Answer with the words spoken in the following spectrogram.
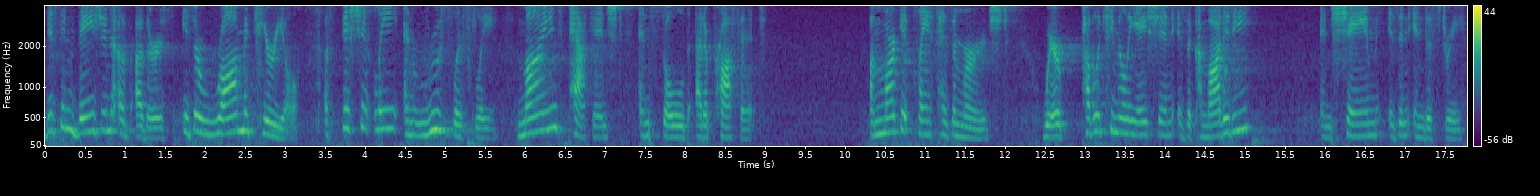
This invasion of others is a raw material, efficiently and ruthlessly mined, packaged, and sold at a profit. A marketplace has emerged where public humiliation is a commodity and shame is an industry.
